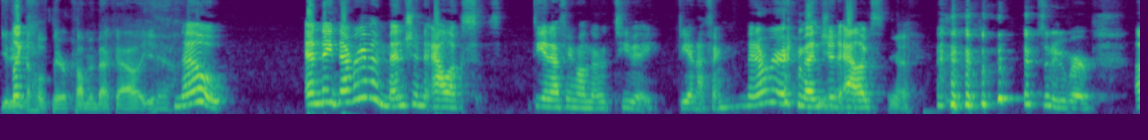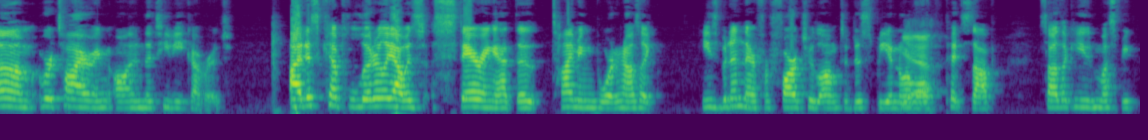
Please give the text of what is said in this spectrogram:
You didn't Like- know if they were coming back out. Yeah. No. And they never even mentioned Alex DNFing on their TV. DNFing. They never mentioned Yeah. Alex. Yeah. it's a new verb. Um, retiring on the TV coverage. I just kept literally. I was staring at the timing board, and I was like, "He's been in there for far too long to just be a normal Yeah. pit stop." So I was like, "He must be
